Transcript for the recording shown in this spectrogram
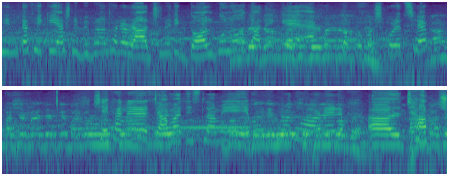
চিন্তা থেকেই আসলে বিভিন্ন ধরনের রাজনৈতিক দলগুলো তাদেরকে একত্র প্রকাশ করেছে। সেখানে জামাত ইসলামী এবং বিভিন্ন ধরনের ছাত্র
